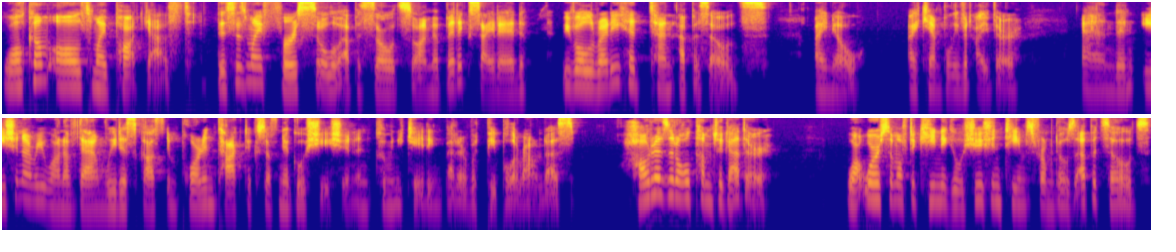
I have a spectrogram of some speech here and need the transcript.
Welcome all to my podcast. This is my first solo episode, so I'm a bit excited. We've already hit 10 episodes. I know. I can't believe it either. And in each and every one of them, we discussed important tactics of negotiation and communicating better with people around us. How does it all come together? What were some of the key negotiation themes from those episodes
